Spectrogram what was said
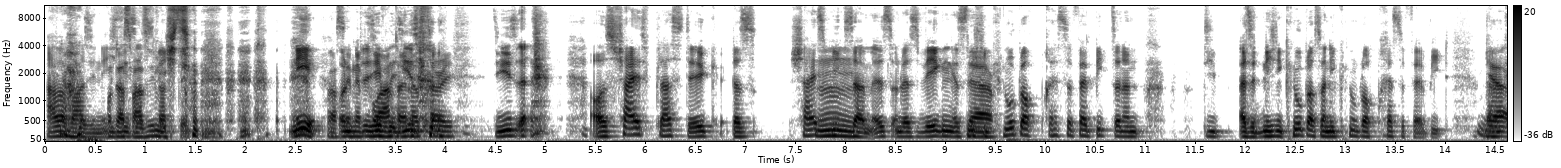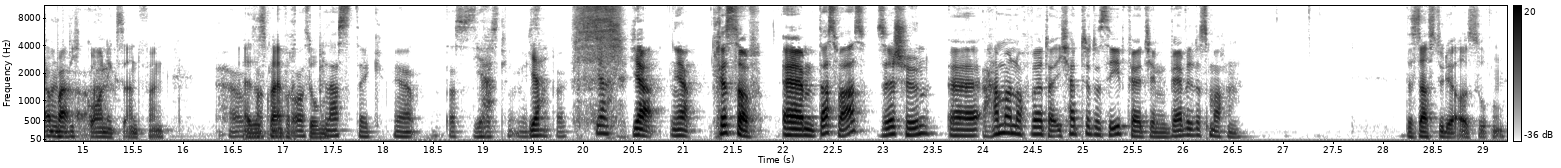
aber war sie nicht. Und das war sie nicht. nee, Was und sie, sie, ist, sie ist aus scheiß Plastik, das scheiß mm. biegsam ist und weswegen es nicht ja. die Knoblauchpresse verbiegt, sondern die, also nicht die Knoblauch, sondern die Knoblauchpresse verbiegt. Und damit ja, kann man aber, wirklich gar nichts anfangen. Also es war einfach aus dumm. Plastik, ja. Das, ja. das klingt nicht ja. super. Ja, ja, ja. Christoph, ähm, das war's. Sehr schön. Äh, haben wir noch Wörter? Ich hatte das Seepferdchen. Wer will das machen? Das darfst du dir aussuchen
